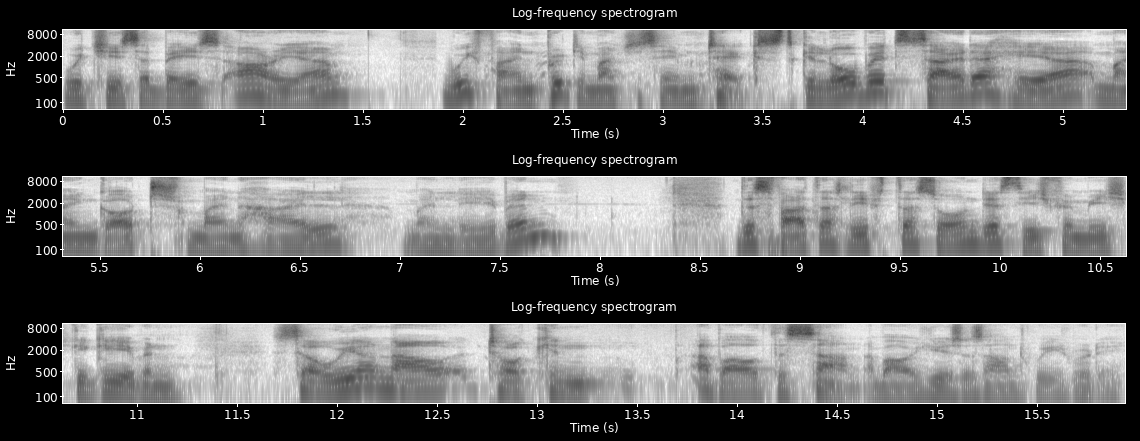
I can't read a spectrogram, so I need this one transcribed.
which is a bass aria, we find pretty much the same text. Gelobet sei der Herr, mein Gott, mein Heil, mein Leben. Des Vaters liebster Sohn, der sich für mich gegeben. So we are now talking about the Son, about Jesus, aren't we, Rudy?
